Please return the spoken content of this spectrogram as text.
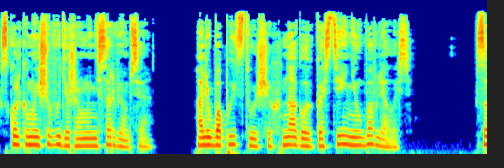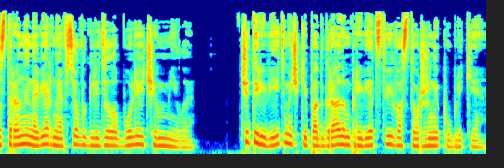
Сколько мы еще выдержим и не сорвемся. А любопытствующих, наглых гостей не убавлялось. Со стороны, наверное, все выглядело более чем мило. Четыре ведьмочки под градом приветствий восторженной публики.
